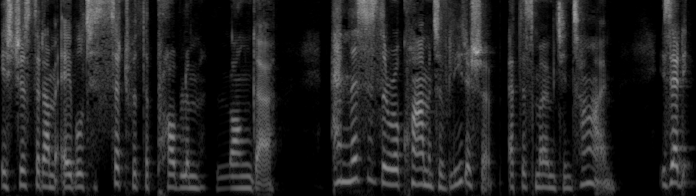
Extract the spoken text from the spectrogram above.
It's just that I'm able to sit with the problem longer. And this is the requirement of leadership at this moment in time is that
